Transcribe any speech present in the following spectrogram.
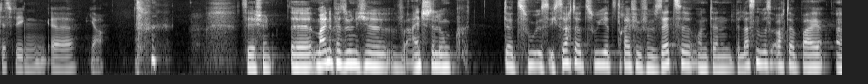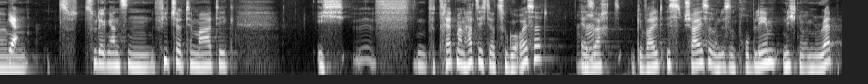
Deswegen, äh, ja. Sehr schön. Äh, meine persönliche Einstellung dazu ist, ich sage dazu jetzt drei, vier, fünf Sätze und dann belassen wir es auch dabei. Ähm, Ja. zu, zu der ganzen Feature-Thematik. Ich, äh, Trettmann hat sich dazu geäußert. Er sagt, Gewalt ist scheiße und ist ein Problem, nicht nur im Rap.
